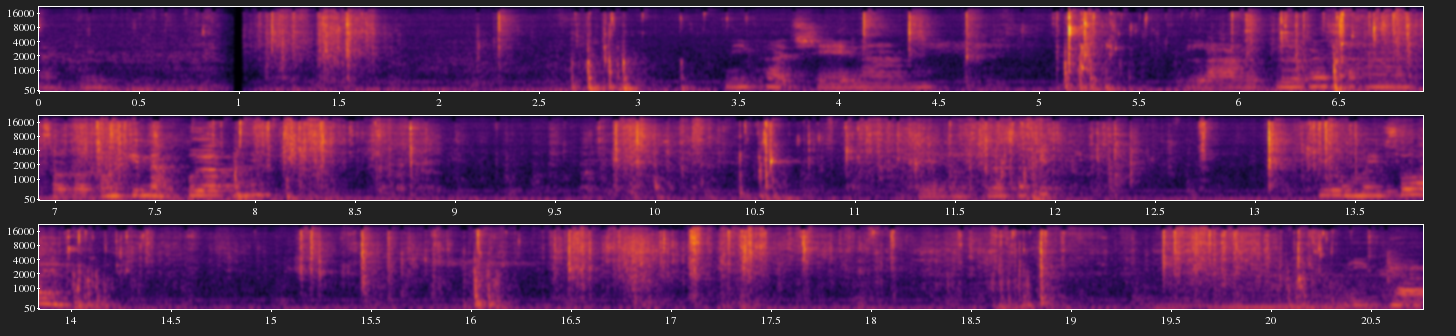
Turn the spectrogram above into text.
น่ากิน นี่ค่ะเชน้ำล้างเปลือกให้สะอาดเราเราต้องกินหนังเปลือกนะเชน้ำเปลือกสักนิด อยู่ไม่สวยนี่ค่ะ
